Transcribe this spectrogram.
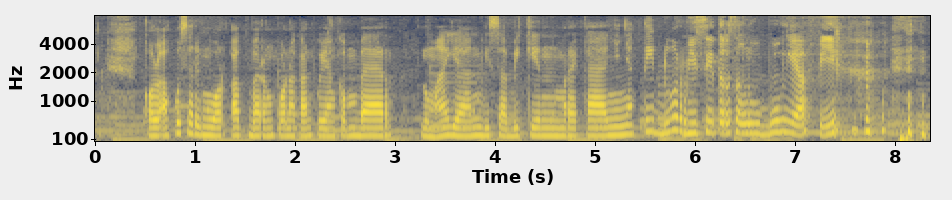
Kalau aku sering workout bareng ponakanku yang kembar, lumayan bisa bikin mereka nyenyak tidur. Misi terselubung ya, Vi.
